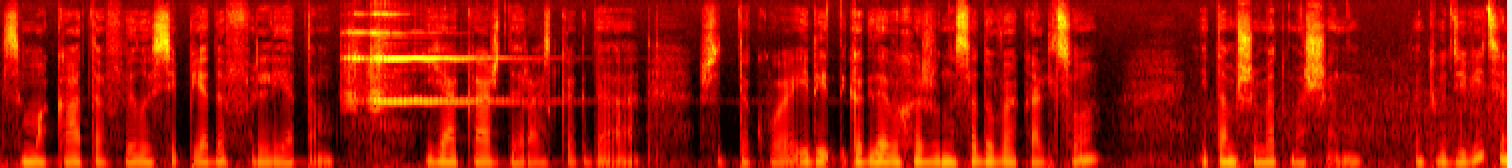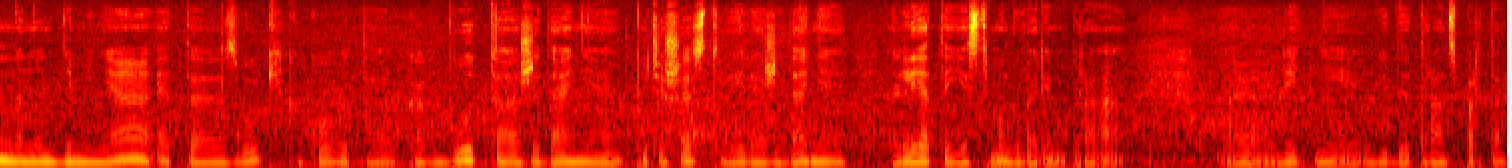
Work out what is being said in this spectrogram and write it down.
самокатов, велосипедов летом. Я каждый раз, когда что-то такое... Или когда я выхожу на Садовое кольцо, и там шумят машины. Это удивительно, но для меня это звуки какого-то, как будто ожидания путешествия или ожидания лета, если мы говорим про летние виды транспорта.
